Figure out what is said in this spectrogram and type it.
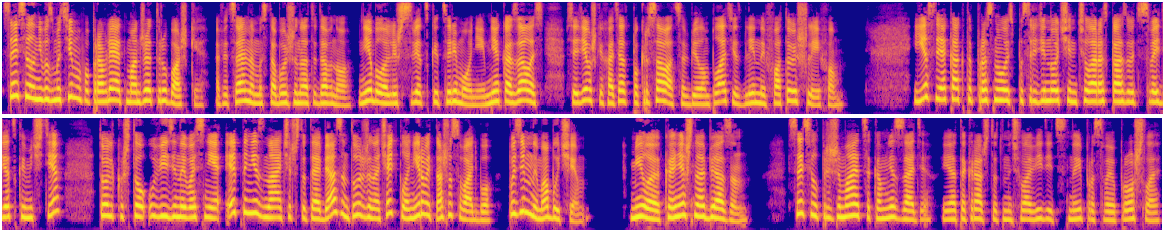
Сесил невозмутимо поправляет манжеты рубашки. Официально мы с тобой женаты давно. Не было лишь светской церемонии. Мне казалось, все девушки хотят покрасоваться в белом платье с длинной фатой и шлейфом. Если я как-то проснулась посреди ночи и начала рассказывать о своей детской мечте, только что увиденной во сне, это не значит, что ты обязан тут же начать планировать нашу свадьбу по земным обычаям. Милая, конечно, обязан. Сесил прижимается ко мне сзади. Я так рад, что ты начала видеть сны про свое прошлое,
